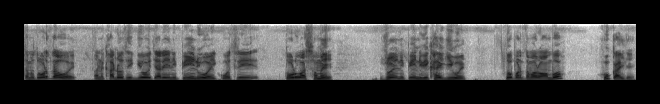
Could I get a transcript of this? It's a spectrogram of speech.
તમે તોડતા હોય અને ખાડો થઈ ગયો હોય, ત્યારે એની પીંડ હોય, કોથરી તોડવા સમયે જો એની પીંડ વિખાઈ ગઈ હોય, તો પણ તમારો આંબો હુકાઈ જાય.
